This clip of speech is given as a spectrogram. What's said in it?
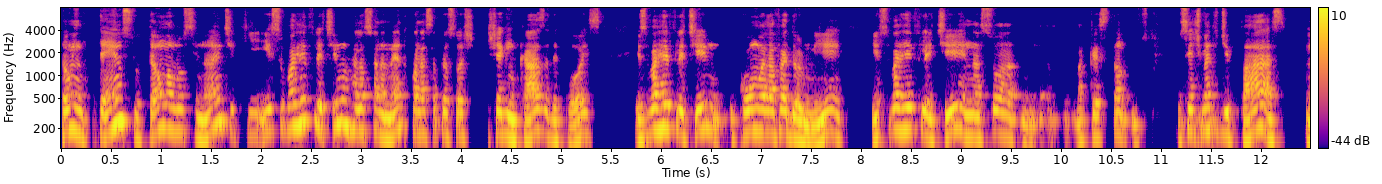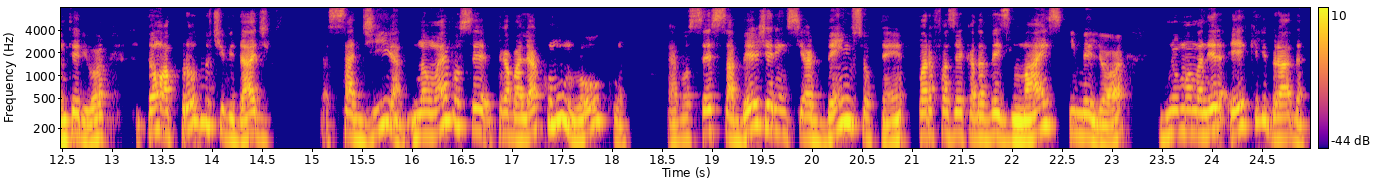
tão intenso, tão alucinante que isso vai refletir no relacionamento quando essa pessoa chega em casa depois, isso vai refletir como ela vai dormir, isso vai refletir na sua na questão o sentimento de paz interior. Então, a produtividade sadia não é você trabalhar como um louco, é você saber gerenciar bem o seu tempo para fazer cada vez mais e melhor de uma maneira equilibrada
